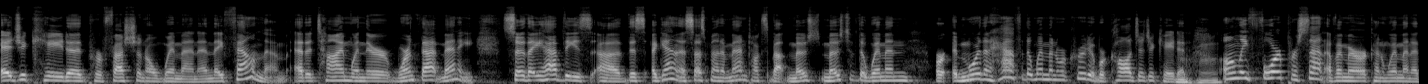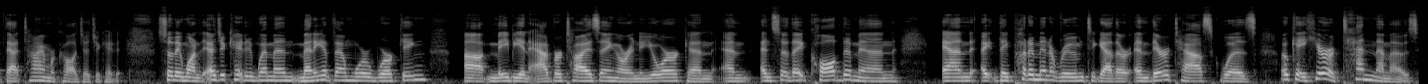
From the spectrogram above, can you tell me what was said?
educated professional women and they found them at a time when there weren't that many. So they have these uh, this again assessment of men talks about most most of the women or more than half of the women recruited were college educated. Only 4% of american women at that time were college educated. So they wanted educated women. Many of them were working uh, maybe in advertising or in new york and and and so they called them in and they put them in a room together and their task was okay here are 10 memos.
